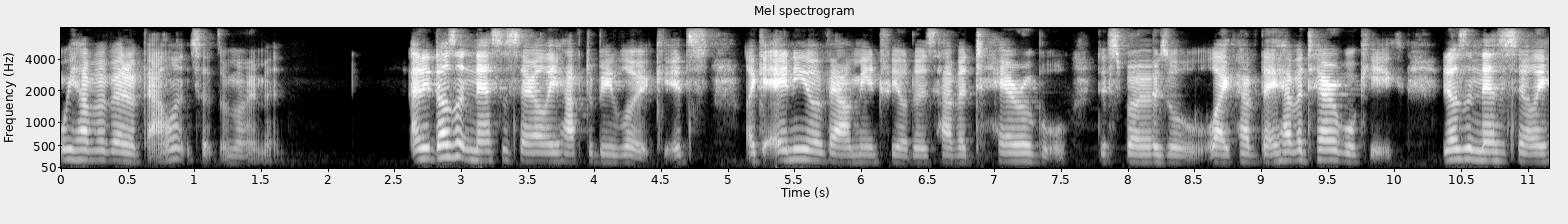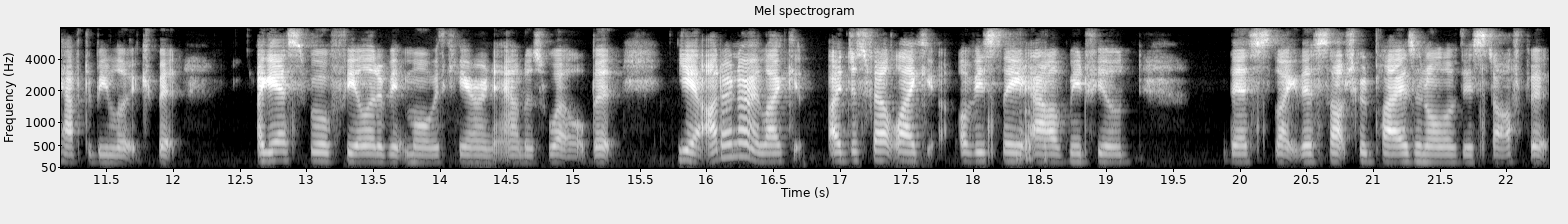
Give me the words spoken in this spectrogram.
we have a better balance at the moment. And it doesn't necessarily have to be Luke. It's like any of our midfielders have a terrible disposal. Like have they have a terrible kick. It doesn't necessarily have to be Luke, but I guess we'll feel it a bit more with Kieran out as well. But yeah, I don't know. Like I just felt like obviously our midfield, there's like there's such good players and all of this stuff, but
